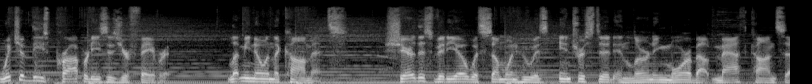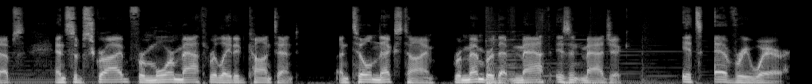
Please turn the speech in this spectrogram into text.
Which of these properties is your favorite? Let me know in the comments. Share this video with someone who is interested in learning more about math concepts and subscribe for more math-related content. Until next time, remember that math isn't magic. It's everywhere.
